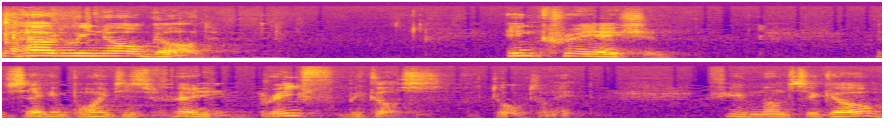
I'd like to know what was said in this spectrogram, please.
So, how do we know God? In creation. The second point is very brief because I've talked on it few months ago.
